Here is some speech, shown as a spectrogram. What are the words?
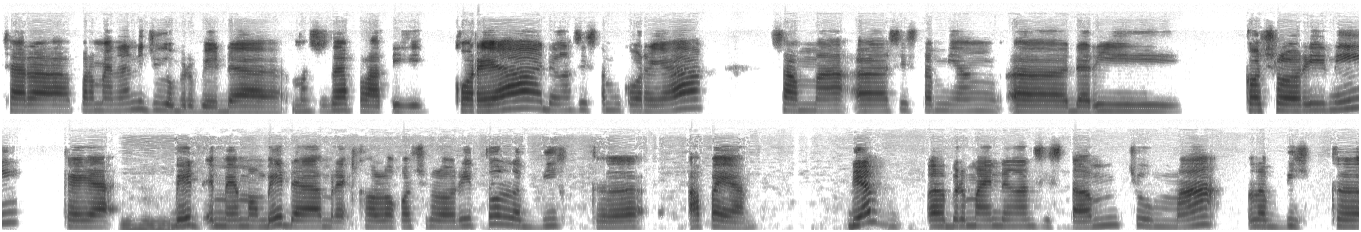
cara permainannya juga berbeda. Maksudnya pelatih Korea dengan sistem Korea sama eh, sistem yang eh, dari Coach Lori ini kayak Hmm. beda, memang beda. Mereka kalau Coach Lori itu lebih ke apa ya? Dia eh, bermain dengan sistem, cuma lebih ke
